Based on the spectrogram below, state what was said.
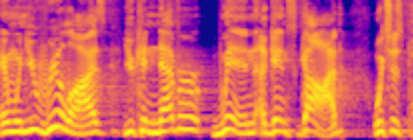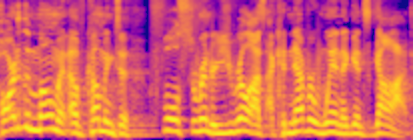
And when you realize you can never win against God, which is part of the moment of coming to full surrender. You realize I could never win against God.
